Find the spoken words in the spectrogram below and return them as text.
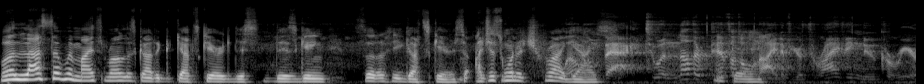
Well, last time when Miles Morales got got scared this this game, so that he got scared. So I just want to try, Welcome guys. back to another pivotal Okay. night of your thriving new career,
